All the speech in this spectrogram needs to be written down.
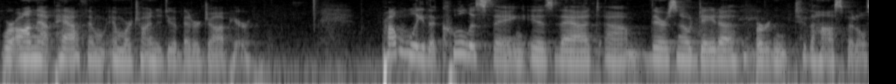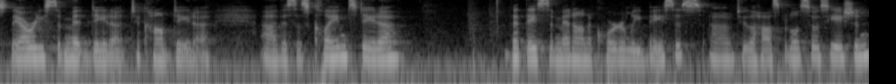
we're on that path and, and we're trying to do a better job here. Probably the coolest thing is that um, there's no data burden to the hospitals. They already submit data to CompData. Uh, this is claims data that they submit on a quarterly basis uh, to the Hospital Association.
